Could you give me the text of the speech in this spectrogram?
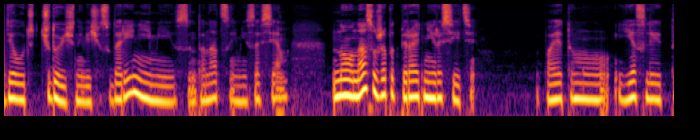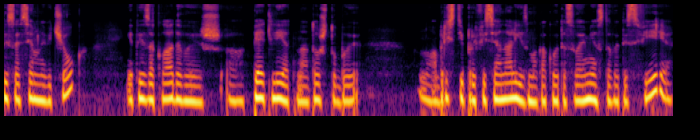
делают чудовищные вещи с ударениями, с интонациями, со всем. Но нас уже подпирают нейросети. Поэтому, если ты совсем новичок, и ты закладываешь э, пять лет на то, чтобы ну, обрести профессионализм и какое-то свое место в этой сфере,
